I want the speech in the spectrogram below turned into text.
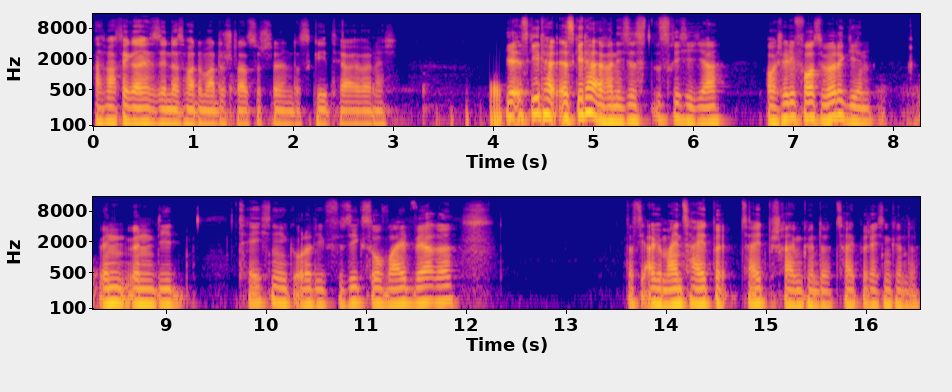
Das macht ja gar keinen Sinn, das mathematisch darzustellen. Das geht ja einfach nicht. Ja, es geht halt, es geht halt einfach nicht, das, das ist richtig, ja. Aber stell dir vor, es würde gehen. Wenn, wenn die Technik oder die Physik so weit wäre, dass sie allgemein Zeit, Zeit beschreiben könnte, Zeit berechnen könnte.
